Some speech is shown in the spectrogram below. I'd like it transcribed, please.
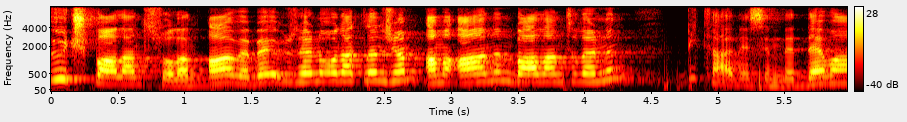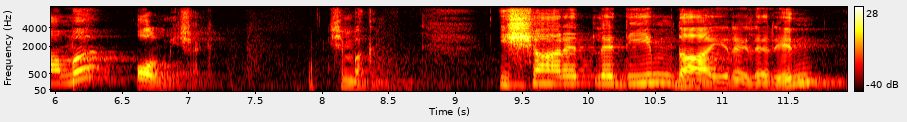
3 bağlantısı olan A ve B üzerine odaklanacağım ama A'nın bağlantılarının bir tanesinde devamı olmayacak. Şimdi bakın. İşaretlediğim dairelerin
